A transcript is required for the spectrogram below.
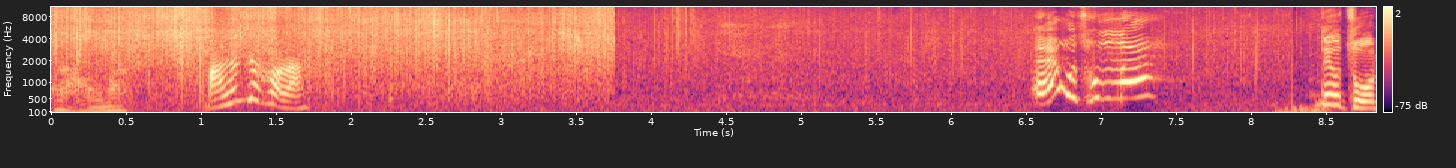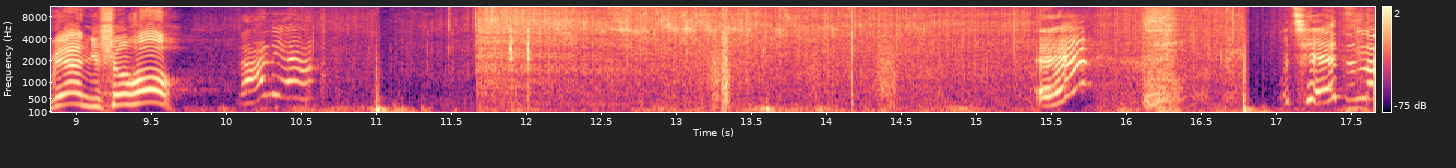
快好了吗？马上就好了。哎，我冲呢？那个左边，你身后。哪里啊？哎，我茄子呢？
